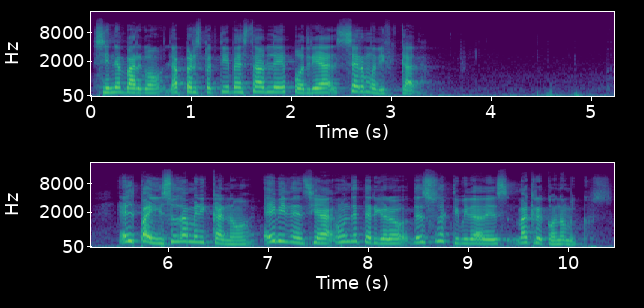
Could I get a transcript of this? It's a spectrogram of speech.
Sin embargo, la perspectiva estable podría ser modificada. El país sudamericano evidencia un deterioro de sus actividades macroeconómicos,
